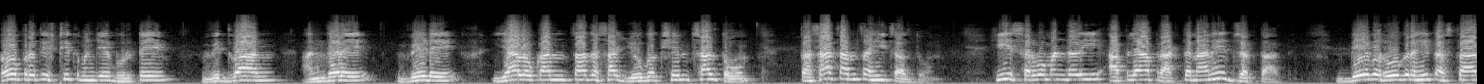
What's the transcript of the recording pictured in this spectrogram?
अप्रतिष्ठित म्हणजे भुरटे विद्वान आंधळे वेडे या लोकांचा जसा योगक्षेम चालतो तसाच आमचाही चालतो. ही सर्व मंडळी आपल्या प्रार्थनानेच जगतात. देव रोगरहित असतात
